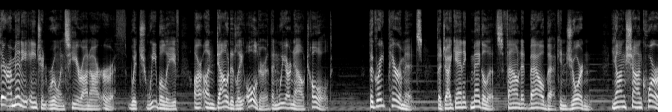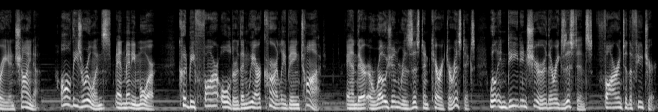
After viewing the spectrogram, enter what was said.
There are many ancient ruins here on our Earth, which we believe are undoubtedly older than we are now told. The Great Pyramids, the gigantic megaliths found at Baalbek in Jordan, Yangshan Quarry in China, all these ruins, and many more, could be far older than we are currently being taught, and their erosion-resistant characteristics will indeed ensure their existence far into the future.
